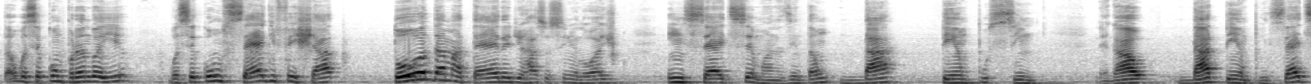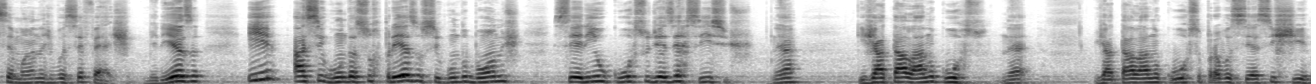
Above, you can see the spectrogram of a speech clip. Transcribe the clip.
Então, você comprando aí, você consegue fechar toda a matéria de raciocínio lógico em sete semanas. Então, dá tempo sim. Legal? Dá tempo. Em sete semanas você fecha. Beleza? E a segunda surpresa, o segundo bônus, seria o curso de exercícios, né? Que já está lá no curso, né? Já está lá no curso para você assistir,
